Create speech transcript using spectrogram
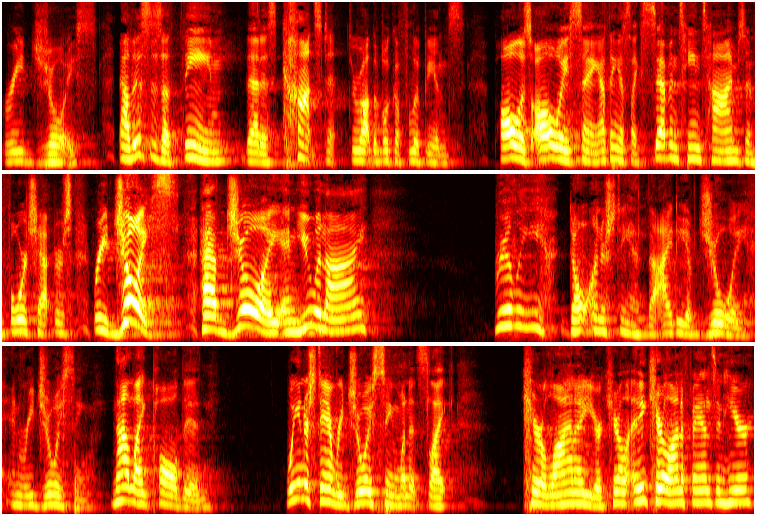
rejoice. Now, this is a theme that is constant throughout the book of Philippians. Paul is always saying, I think it's like 17 times in four chapters, rejoice, have joy. And you and I really don't understand the idea of joy and rejoicing, not like Paul did. We understand rejoicing when it's like Carolina, you're Carolina. Any Carolina fans in here?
